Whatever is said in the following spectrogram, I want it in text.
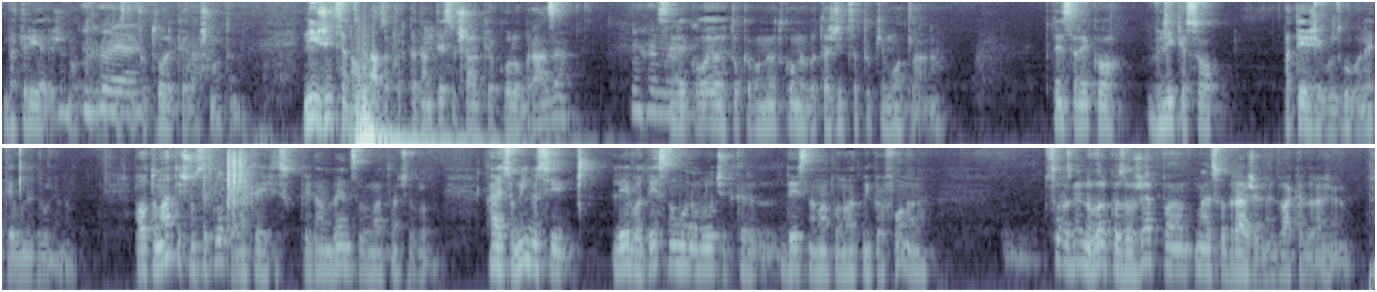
baterija že noter, Aha, v tisti ja. fotroli, ki daš noter. ne. Ni žice na obrazu, ker kadam te slušalke okoli obraza, Aha, sem malo. rekel, ojoj, to, kar bom imel tako, me bo ta žica tukaj motla. Ne. Potem sem rekel, velike so, pa težje bom zgubil, ne te une druge. Ne. Pa avtomatično se klopi, ker jih, jih dam ven, se bo avtomatično klopi. Kaj so minusi, levo, desno moram ločiti, ker desna ima ponovadi mikrofona. Ne. So razmerno veliko za žep, pa malo so draže, ne dvakrat draže. Ne.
